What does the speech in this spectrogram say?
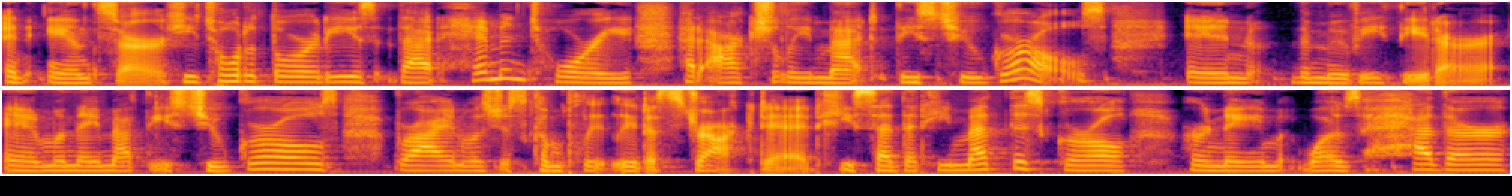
an answer. He told authorities that him and Torey had actually met these two girls in the movie theater. And when they met these two girls, Brian was just completely distracted He said that he met this girl, her name was Heather,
